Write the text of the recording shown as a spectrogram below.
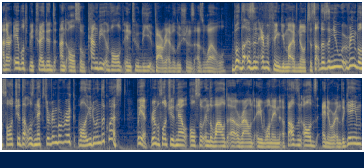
and are able to be traded and also can be evolved into the Vari evolutions as well. But that isn't everything you might have noticed, that there's a new Rainbow Soldier that was next to Rainbow Rick while you're doing the quest. But yeah, Rainbow Soldier is now also in the wild at around a 1 in 1000 odds anywhere in the game.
